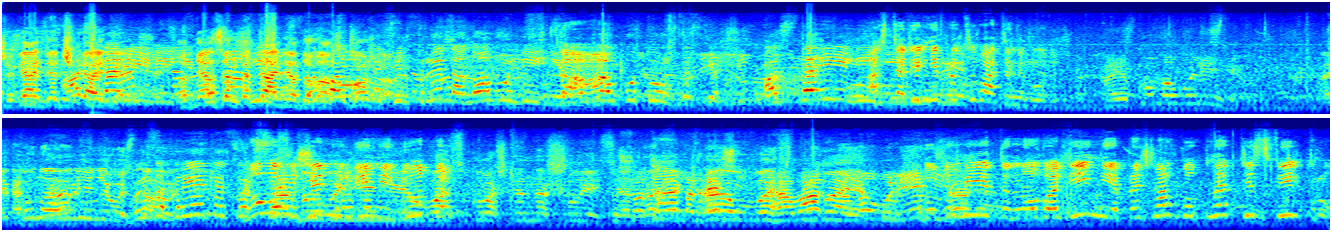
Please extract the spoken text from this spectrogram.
Чекайте, чекайте. Одне запитання до вас можна? фільтри на нову лінію, на потужності. А старі лінії, А старі не працювати не будуть. А яку нову лінію? А яку нову лінію ви ви ставите? закриєте це Нова все. сушильна лінія йдуть. кошти знайшлися. Що треба 10 мегаватт на нову лінію? Розумієте, нова лінія прийшла в комплекті з фільтром.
